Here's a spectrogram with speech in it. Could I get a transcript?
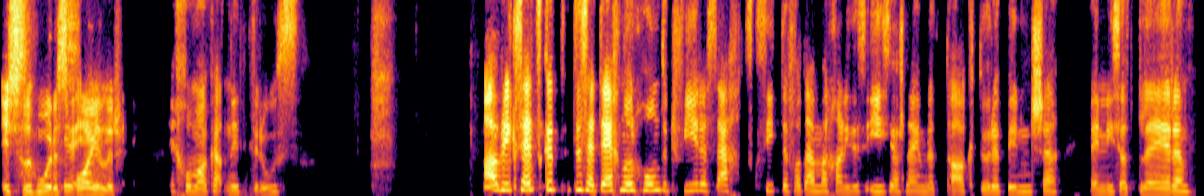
Ist es ein hoher Spoiler? Ich komme auch gerade nicht raus. Aber ich sehe jetzt das hat echt nur 164 Seiten, von dem her kann ich das easy auch schnell in einem Tag durchbingen, wenn ich es lernen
